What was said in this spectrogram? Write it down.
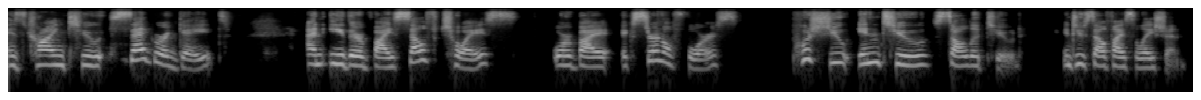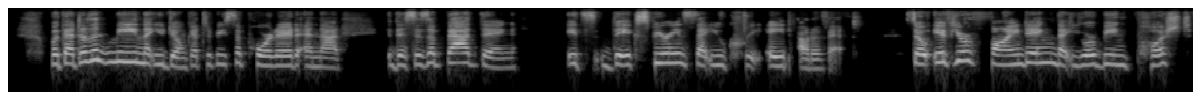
is trying to segregate and either by self choice or by external force push you into solitude, into self isolation. But that doesn't mean that you don't get to be supported and that this is a bad thing. It's the experience that you create out of it. So if you're finding that you're being pushed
